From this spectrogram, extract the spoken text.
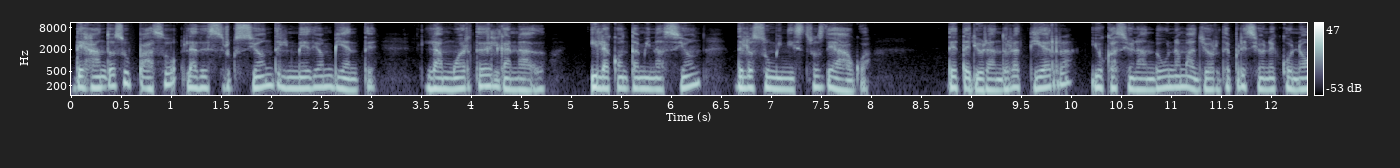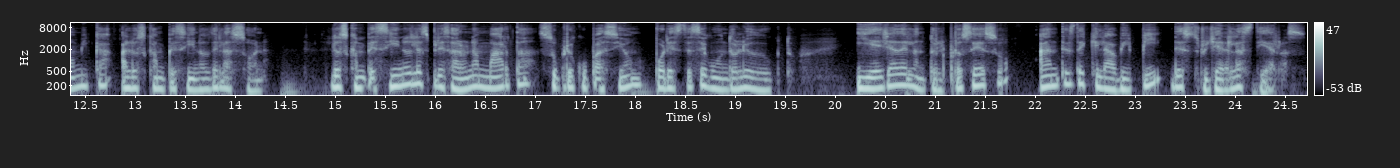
dejando a su paso la destrucción del medio ambiente, la muerte del ganado y la contaminación de los suministros de agua, deteriorando la tierra y ocasionando una mayor depresión económica a los campesinos de la zona. Los campesinos le expresaron a Marta su preocupación por este segundo oleoducto y ella adelantó el proceso antes de que la BP destruyera las tierras.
